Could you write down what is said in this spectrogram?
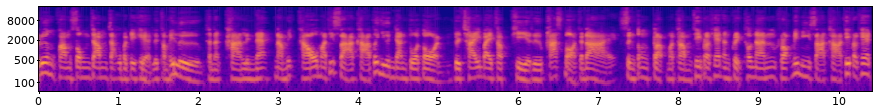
เรื่องความทรงจำจากอุบัติเหตุเลยทำให้ลืม ธนาคารเลยแนะนำให้เขามาที่สาขาเพื่อยืนยันตัวตน โดยใช้ใบขับขี่หรือพาสปอร์ตก็ได้ ซึ่งต้องกลับมาทำที่ประเทศอังกฤษเท่านั้นเพราะไม่มีสาขาที่ประเทศ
